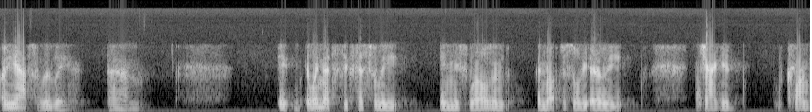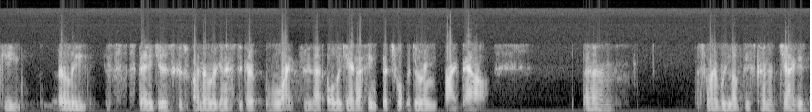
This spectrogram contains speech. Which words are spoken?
Oh yeah, absolutely. Um, it, when that's successfully in this world, and and not just all the early jagged, clunky early stages because I know we're going to have to go right through that all again. I think that's what we're doing right now. Um, that's why we love this kind of jagged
